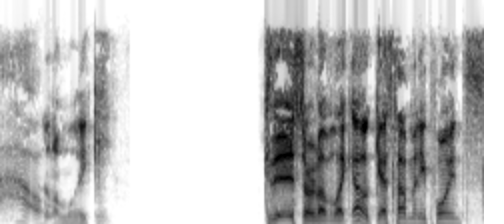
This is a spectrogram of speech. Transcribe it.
Wow. and I'm like, because it started off like, oh, guess how many points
